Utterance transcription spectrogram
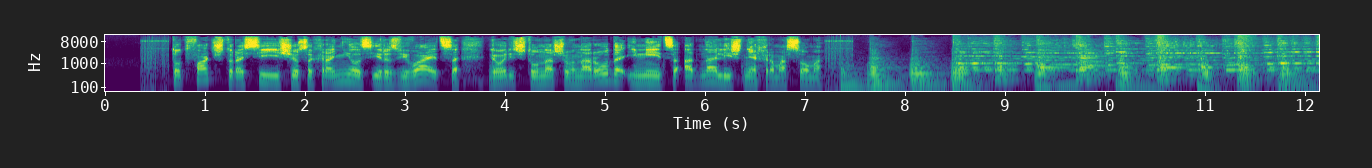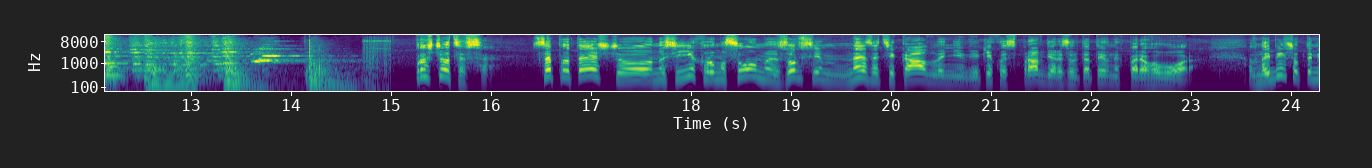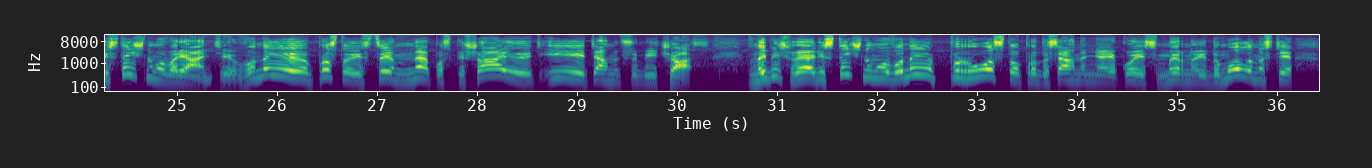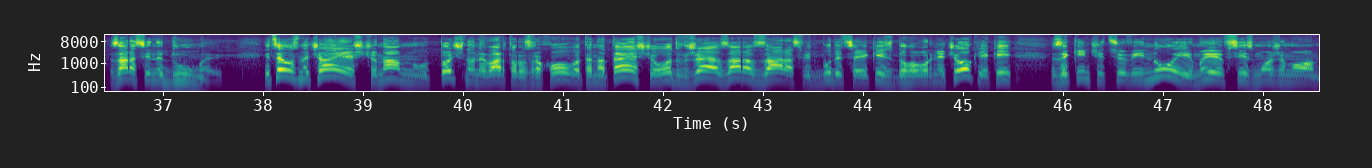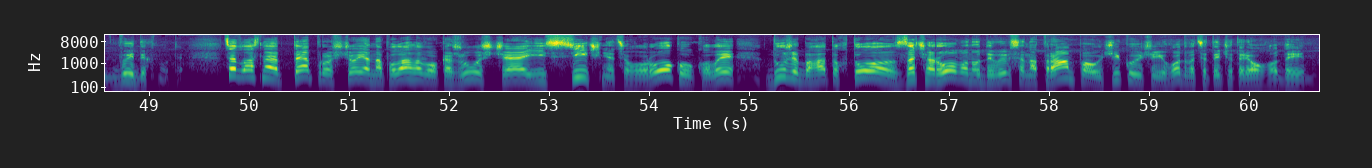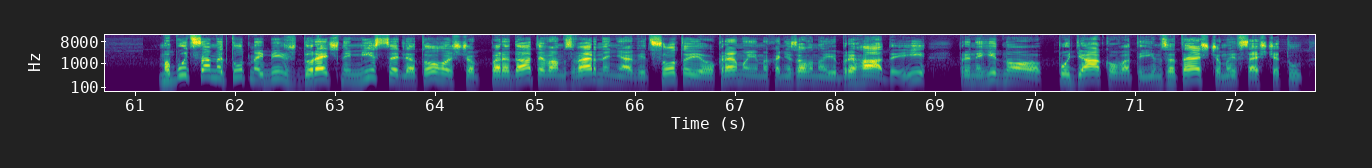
Тот факт, что Россия еще сохранилась и развивается, говорит, что у нашего народа имеется одна лишняя хромосома. Про що це все? Це про те, що носії хромосоми зовсім не зацікавлені в якихось справді результативних переговорах. В найбільш оптимістичному варіанті вони просто із цим не поспішають і тягнуть собі час. В найбільш реалістичному вони просто про досягнення якоїсь мирної домовленості зараз і не думають. І це означає, що нам ну точно не варто розраховувати на те, що от вже зараз зараз відбудеться якийсь договорнячок, який закінчить цю війну, і ми всі зможемо видихнути. Це власне те, про що я наполегливо кажу ще із січня цього року, коли дуже багато хто зачаровано дивився на Трампа, очікуючи його 24 годин. Мабуть, саме тут найбільш доречне місце для того, щоб передати вам звернення від сотої окремої механізованої бригади і принагідно подякувати їм за те, що ми все ще тут.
